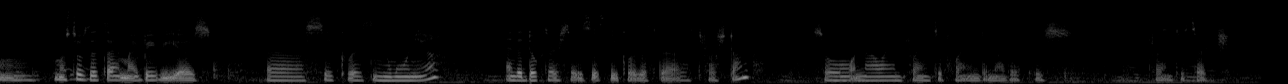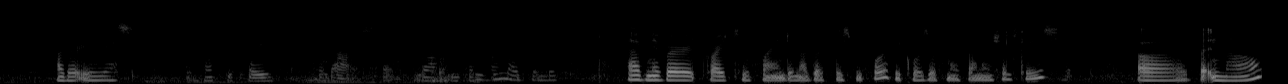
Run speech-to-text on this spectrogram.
Mm, most of the time, my baby is uh, sick with pneumonia, and the doctor says it's because of the trash dump. So now I am trying to find another place, trying to search other areas. have to pray for that. But yeah, you can find I have never tried to find another place before because of my financial case. Uh, but now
